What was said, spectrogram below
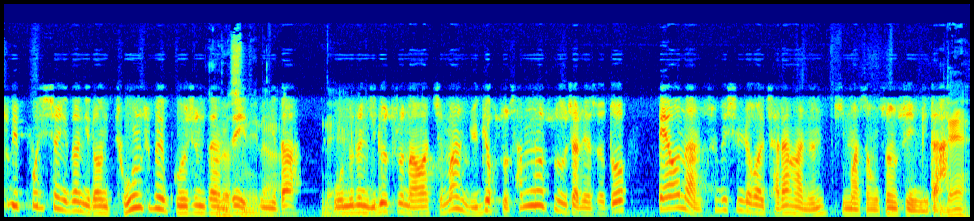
수비 포지션이든 이런 좋은 수비를 보여준다는 데 있습니다. 네. 오늘은 2루수로 나왔지만 유격수 3루수 자리에서도 빼어난 수비 실력을 자랑하는 김하성 선수입니다. 네.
